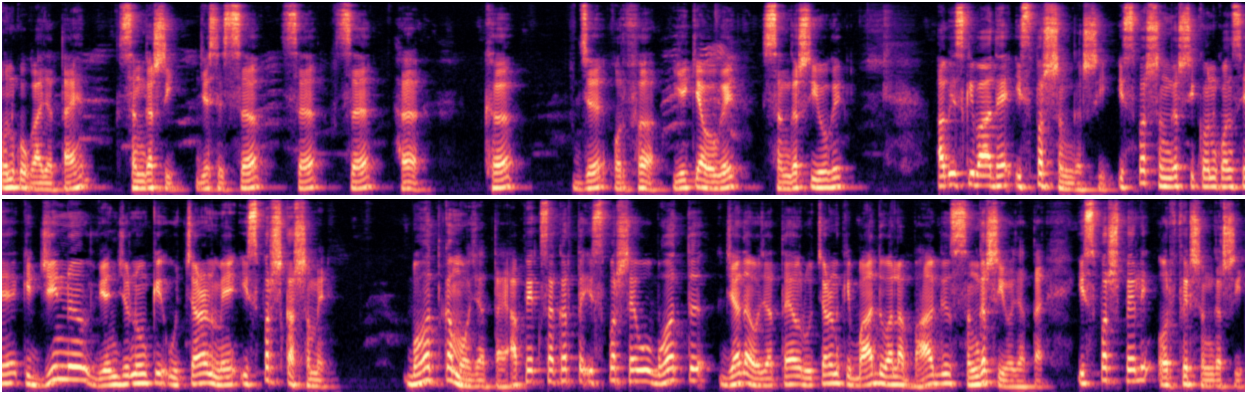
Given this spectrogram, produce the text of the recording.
उनको कहा जाता है संघर्षी। जैसे स स स, ह, ख, ज और फ। ये क्या हो गए? संघर्षी हो गए। अब इसके बाद है स्पर्श संघर्षी स्पर्श संघर्षी कौन कौन से है? कि जिन व्यंजनों के उच्चारण में स्पर्श का समय बहुत कम हो जाता है, अपेक्षाकृत स्पर्श है वो बहुत ज़्यादा हो जाता है और उच्चारण के बाद वाला भाग संघर्षी हो जाता है। स्पर्श पहले और फिर संघर्षी।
